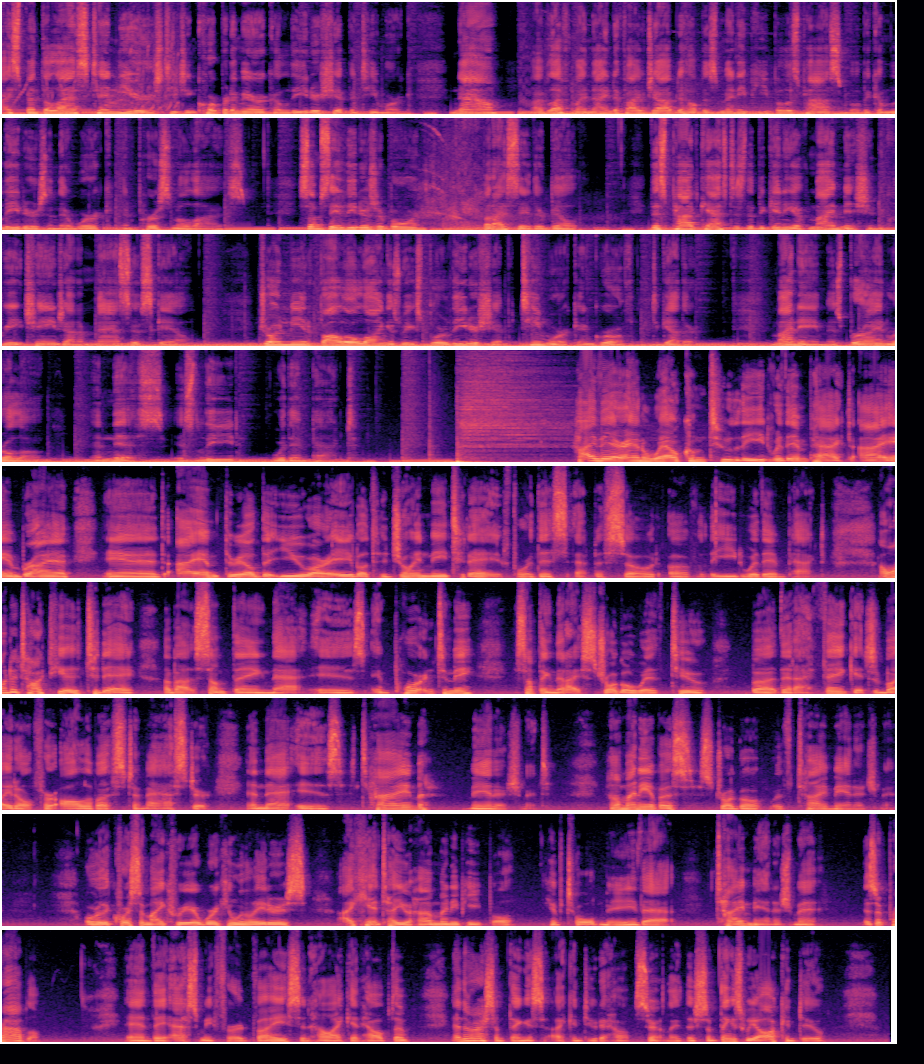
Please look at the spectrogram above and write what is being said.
I spent the last 10 years teaching corporate America leadership and teamwork. Now, I've left my 9 to 5 job to help as many people as possible become leaders in their work and personal lives. Some say leaders are born, but I say they're built. This podcast is the beginning of my mission to create change on a massive scale. Join me and follow along as we explore leadership, teamwork, and growth together. My name is Brian Rollo, and this is Lead with Impact. Hi there, and welcome to Lead with Impact. I am Brian, and I am thrilled that you are able to join me today for this episode of Lead with Impact. I want to talk to you today about something that is important to me, something that I struggle with too, but that I think it's vital for all of us to master, and that is time management. How many of us struggle with time management? Over the course of my career working with leaders, I can't tell you how many people have told me that time management is a problem. And they ask me for advice and how I can help them. And there are some things I can do to help, certainly. There's some things we all can do,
